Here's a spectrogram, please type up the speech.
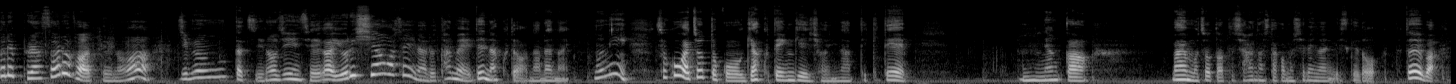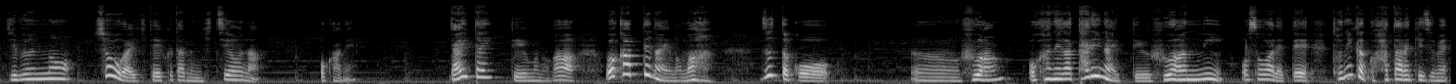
それプラスアルファっていうのは自分たちの人生がより幸せになるためでなくてはならない。のにそこがちょっとこう逆転現象になってきて、うん、なんか前もちょっと私話したかもしれないんですけど例えば自分の生涯生きていくために必要なお金大体っていうものが分かってないままずっとこううん不安お金が足りないっていう不安に襲われてとにかく働き詰め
